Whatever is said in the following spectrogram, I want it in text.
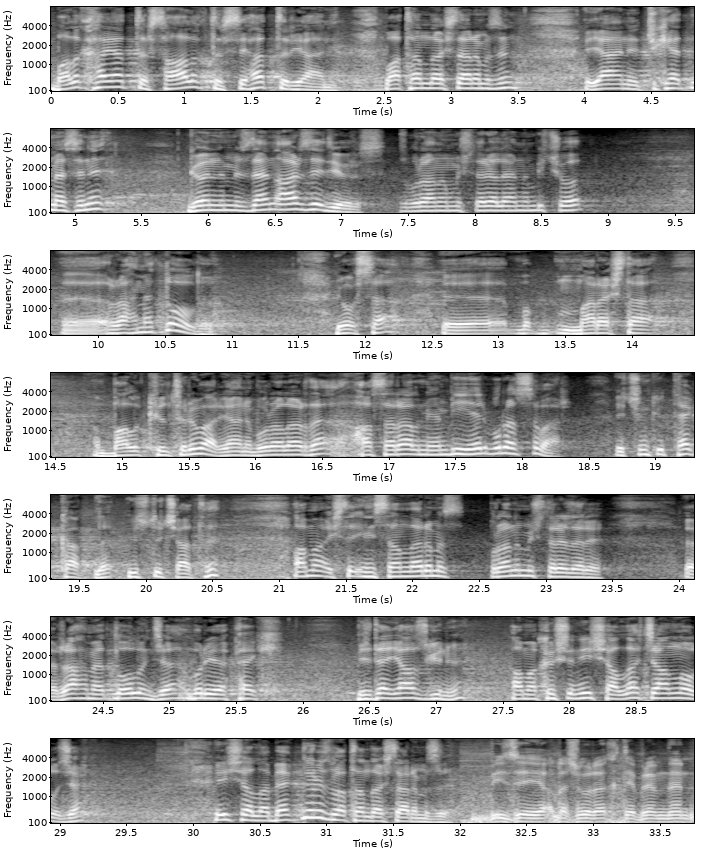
Balık hayattır, sağlıktır, sihattır yani. Vatandaşlarımızın yani tüketmesini gönlümüzden arz ediyoruz. Buranın müşterilerinin birçoğu e, rahmetli oldu. Yoksa e, Maraş'ta balık kültürü var. Yani buralarda hasar almayan bir yer burası var. E çünkü tek katlı, üstü çatı. Ama işte insanlarımız, buranın müşterileri rahmetli olunca buraya pek bir de yaz günü ama kışın inşallah canlı olacak. İnşallah bekliyoruz vatandaşlarımızı. Biz e, yaklaşık olarak depremden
